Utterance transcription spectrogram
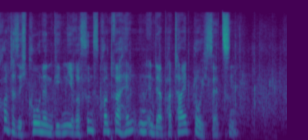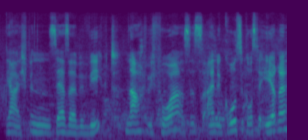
konnte sich Kohnen gegen ihre fünf Kontrahenten in der Partei durchsetzen. Ja, ich bin sehr, sehr bewegt, nach wie vor. Es ist eine große, große Ehre,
